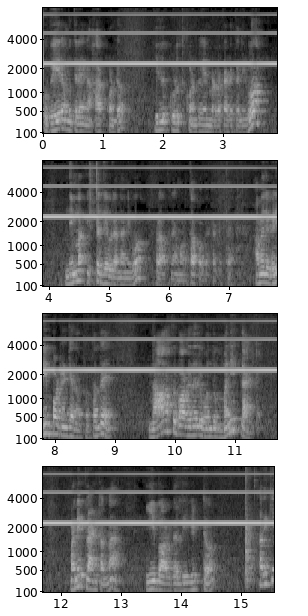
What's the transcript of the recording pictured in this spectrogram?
ಕುಬೇರ ಮುದ್ರೆಯನ್ನು ಹಾಕ್ಕೊಂಡು ಇಲ್ಲಿ ಕುಳಿತುಕೊಂಡು ಏನು ಮಾಡಬೇಕಾಗುತ್ತೆ ನೀವು? ನಿಮ್ಮ ಇಷ್ಟ ದೇವರನ್ನು ನೀವು ಪ್ರಾರ್ಥನೆ ಮಾಡ್ತಾ ಹೋಗಬೇಕಾಗುತ್ತೆ. ಆಮೇಲೆ ವೆರಿ ಇಂಪಾರ್ಟೆಂಟ್ ಏನಂತಂತಂದರೆ ನಾರ್ತ್ ಭಾಗದಲ್ಲಿ ಒಂದು ಮನಿ ಪ್ಲ್ಯಾಂಟ್ ಮನಿ ಪ್ಲ್ಯಾಂಟನ್ನು ಈ ಭಾಗದಲ್ಲಿ ಇಟ್ಟು ಅದಕ್ಕೆ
